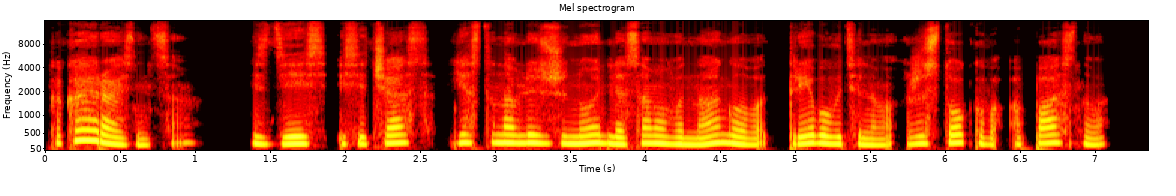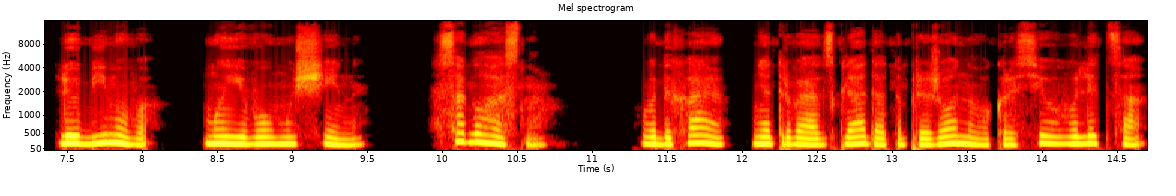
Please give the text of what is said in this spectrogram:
Какая разница? Здесь и сейчас я становлюсь женой для самого наглого, требовательного, жестокого, опасного, любимого моего мужчины. Согласна. Выдыхаю, не отрывая взгляда от напряженного, красивого лица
